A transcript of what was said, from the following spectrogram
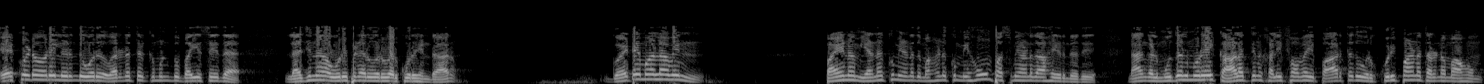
எக்வடோரில் இருந்து ஒரு வருடத்திற்கு முன்பு பைய செய்த லஜினா உறுப்பினர் ஒருவர் கூறுகின்றார் குவாட்டமாலாவின் பயணம் எனக்கும் எனது மகனுக்கும் மிகவும் பசுமையானதாக இருந்தது. நாங்கள் முதல் முறை காலத்தின் ஹலிஃபாவை பார்த்தது ஒரு குறிப்பான தருணமாகும்.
